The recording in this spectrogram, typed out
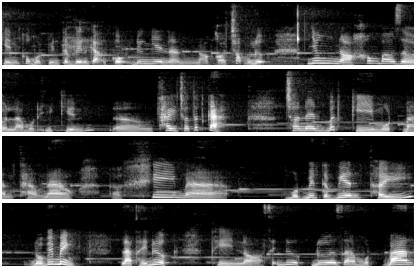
kiến của một biên tập viên gạo cội đương nhiên là nó có trọng lượng nhưng nó không bao giờ là một ý kiến à, thay cho tất cả. Cho nên bất kỳ một bản thảo nào à, khi mà một biên tập viên thấy đối với mình là thấy được thì nó sẽ được đưa ra một ban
